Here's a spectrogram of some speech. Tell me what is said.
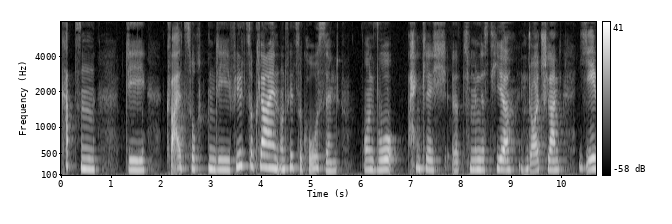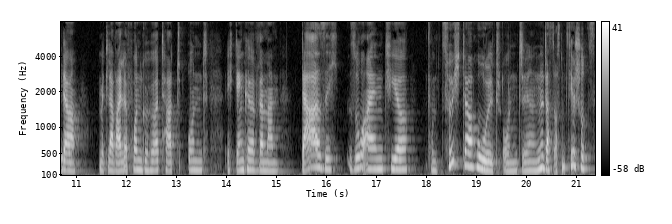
Katzen, die Qualzuchten, die viel zu klein und viel zu groß sind und wo eigentlich äh, zumindest hier in Deutschland jeder mittlerweile von gehört hat. Und ich denke, wenn man da sich so ein Tier vom Züchter holt und äh, ne, das aus dem Tierschutz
